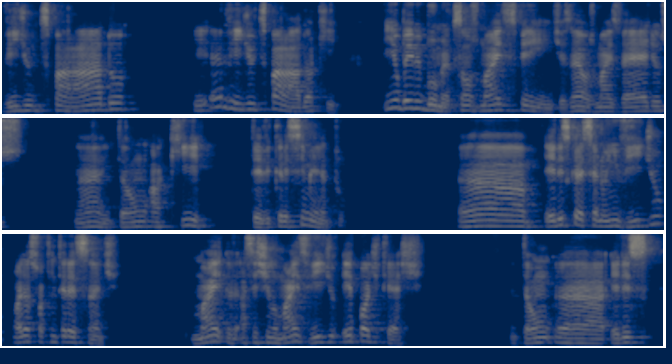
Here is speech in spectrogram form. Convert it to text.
vídeo disparado, e é vídeo disparado aqui. E o Baby Boomer, que são os mais experientes, né? os mais velhos. Né? Então, aqui teve crescimento. Uh, eles cresceram em vídeo, olha só que interessante, mais, assistindo mais vídeo e podcast. Então, uh, eles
